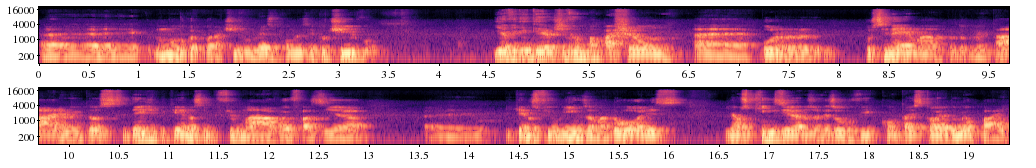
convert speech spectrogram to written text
é, no mundo corporativo mesmo, como executivo. E a vida inteira eu tive uma paixão é, por por cinema, por documentário. Então, desde pequeno eu sempre filmava, eu fazia é, pequenos filminhos amadores. E aos 15 anos eu resolvi contar a história do meu pai.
